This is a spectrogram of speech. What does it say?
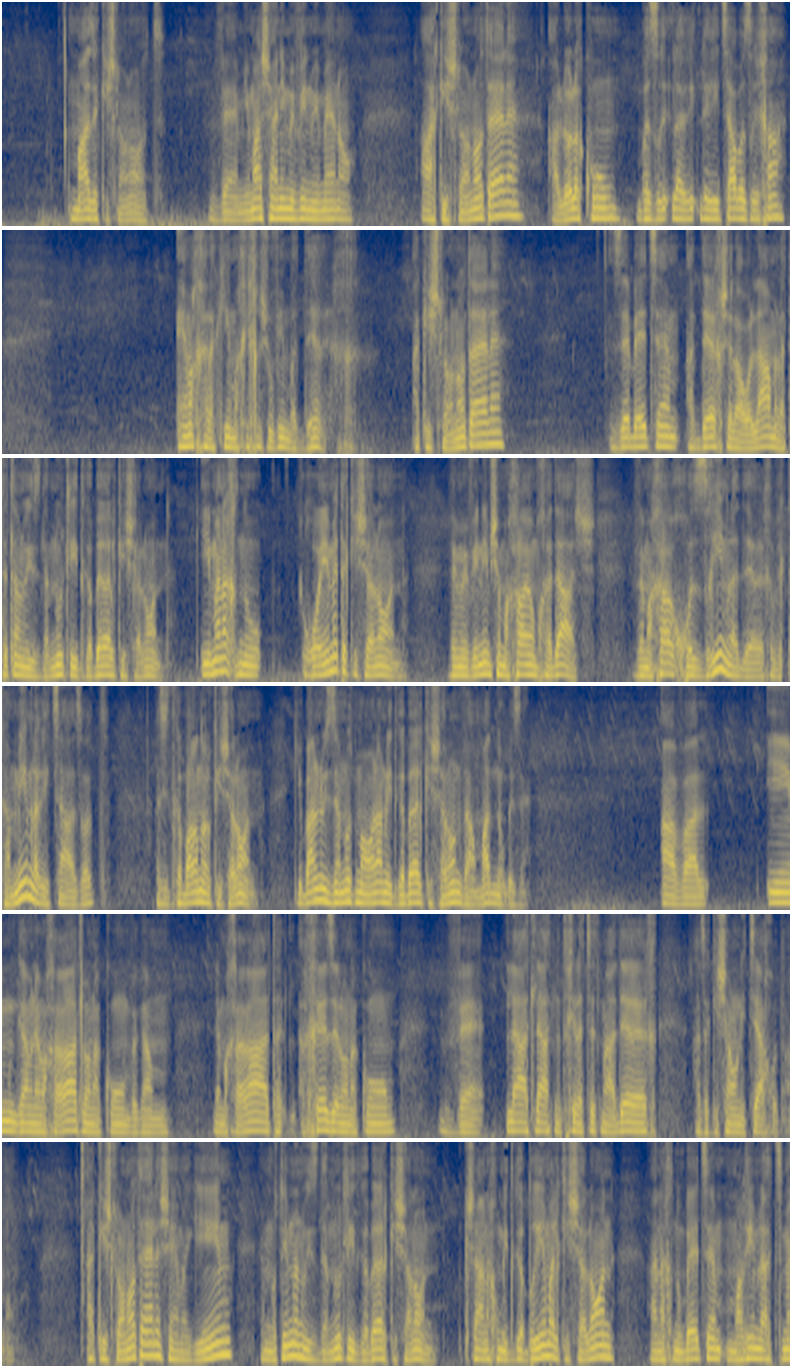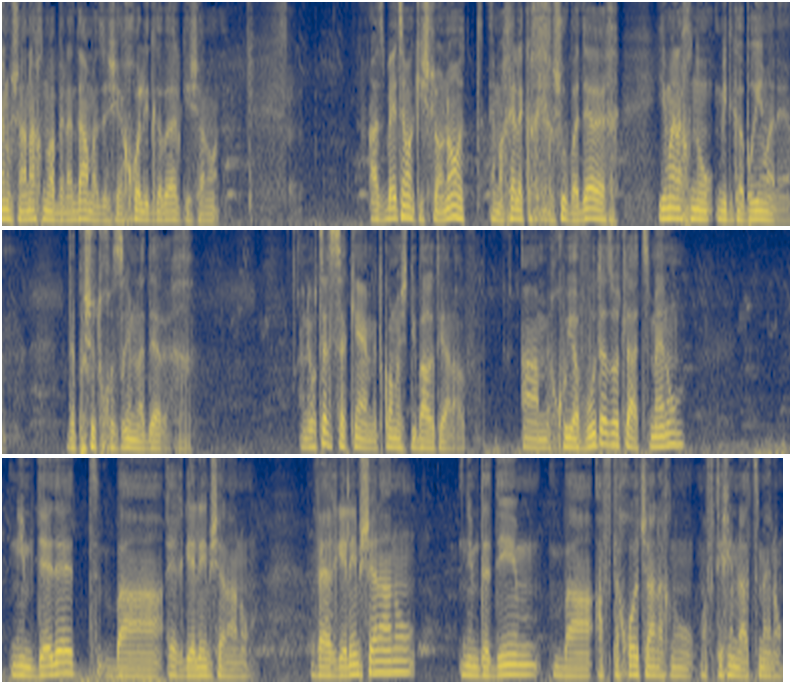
מה זה כישלונות. וממה שאני מבין ממנו, הכישלונות האלה, הלא לקום בזר... לריצה בזריחה, הם החלקים הכי חשובים בדרך. הכישלונות האלה, זה בעצם הדרך של העולם לתת לנו הזדמנות להתגבר על כישלון. אם אנחנו רואים את הכישלון ומבינים שמחר יום חדש, ומחר חוזרים לדרך וקמים לריצה הזאת, אז התגברנו על כישלון. קיבלנו הזדמנות מהעולם להתגבר על כישלון ועמדנו בזה. אבל אם גם למחרת לא נקום וגם למחרת אחרי זה לא נקום, ולאט לאט נתחיל לצאת מהדרך, אז הכישלון ניצח אותנו. הכישלונות האלה שהם מגיעים, הם נותנים לנו הזדמנות להתגבר על כישלון. כשאנחנו מתגברים על כישלון, אנחנו בעצם מראים לעצמנו שאנחנו הבן אדם הזה שיכול להתגבר על כישלון. אז בעצם הכישלונות הם החלק הכי חשוב בדרך, אם אנחנו מתגברים עליהם ופשוט חוזרים לדרך. אני רוצה לסכם את כל מה שדיברתי עליו. המחויבות הזאת לעצמנו נמדדת בהרגלים שלנו, וההרגלים שלנו נמדדים בהבטחות שאנחנו מבטיחים לעצמנו.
